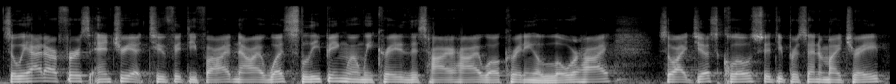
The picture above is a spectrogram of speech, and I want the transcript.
So we had our first entry at 255. Now I was sleeping when we created this higher high while creating a lower high. So I just closed 50% of my trade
